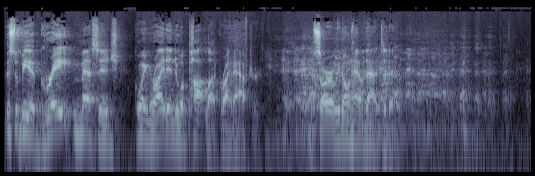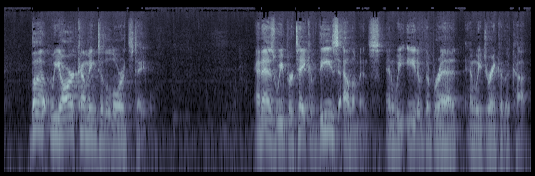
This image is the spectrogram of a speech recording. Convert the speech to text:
This would be a great message going right into a potluck right after. I'm sorry we don't have that today. But we are coming to the Lord's table. And as we partake of these elements and we eat of the bread and we drink of the cup,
